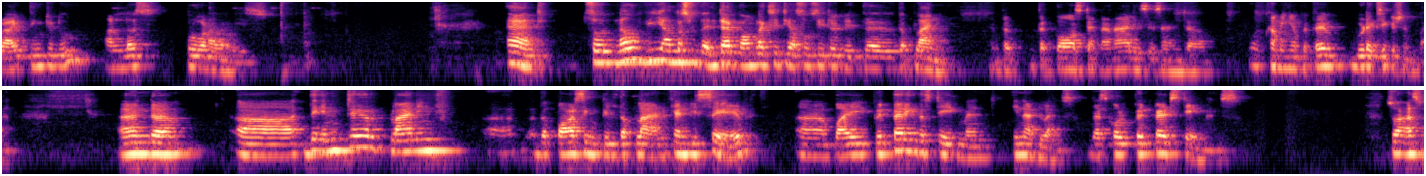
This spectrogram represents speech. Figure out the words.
right thing to do unless proven otherwise. And so now we understood the entire complexity associated with the, the planning, the, the cost and analysis and uh, coming up with a good execution plan. And uh, uh, the entire planning, uh, the parsing till the plan can be saved uh, by preparing the statement in advance. That's called prepared statements. So as,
